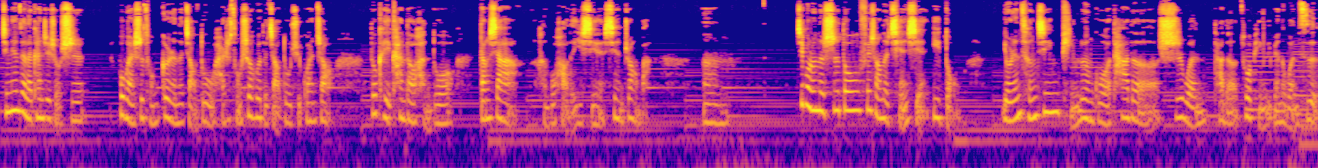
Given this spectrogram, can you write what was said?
今天再来看这首诗，不管是从个人的角度，还是从社会的角度去关照，都可以看到很多当下很不好的一些现状吧。嗯，纪伯伦的诗都非常的浅显易懂。有人曾经评论过他的诗文，他的作品里边的文字，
